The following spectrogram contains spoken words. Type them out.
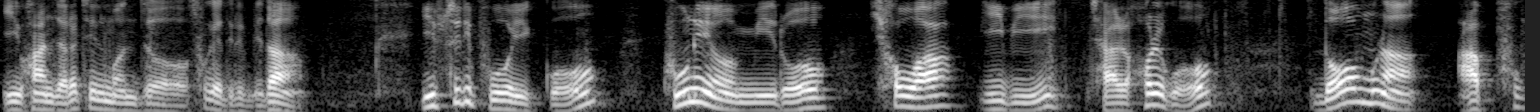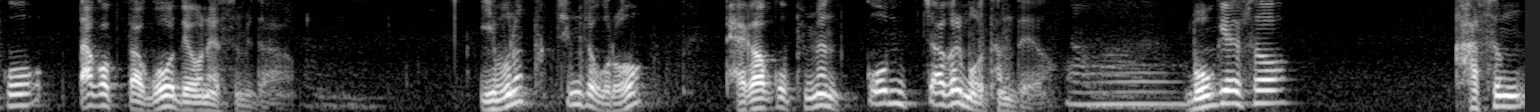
이 환자를 제일 먼저 소개해 드립니다. 입술이 부어 있고 구내 염미로 혀와 입이 잘 헐고 너무나 아프고 따갑다고 내원했습니다. 이분은 특징적으로 배가 고프면 꼼짝을 못한대요. 목에서 가슴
